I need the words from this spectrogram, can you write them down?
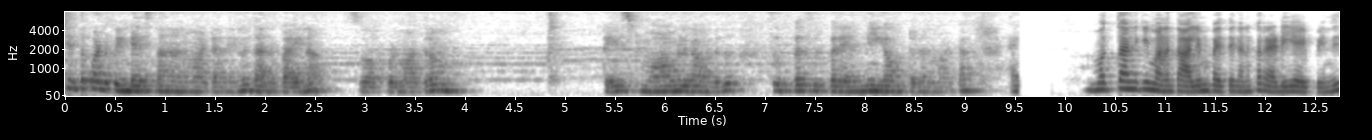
చింతపండు పిండేస్తాను అనమాట నేను దానిపైన. సో అప్పుడు మాత్రం టేస్ట్ మామూలుగా ఉండదు. సూపర్ సూపర్ ఎమ్మీగా ఉంటుంది అనమాట మొత్తానికి మన తాలింపు అయితే కనుక రెడీ అయిపోయింది.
